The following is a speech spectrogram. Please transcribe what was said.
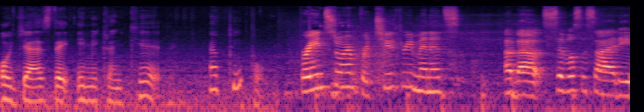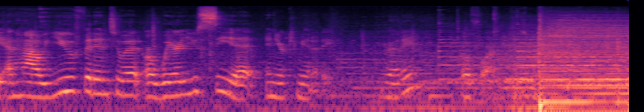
or just the immigrant kid. Have people. Brainstorm for two, three minutes about civil society and how you fit into it or where you see it in your community. You ready? Go for it.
